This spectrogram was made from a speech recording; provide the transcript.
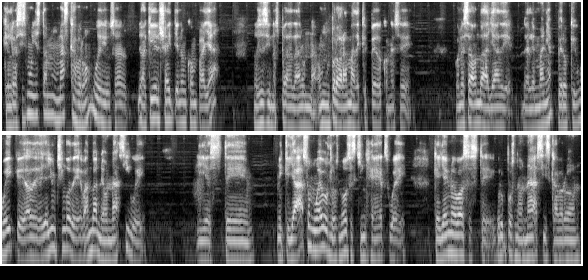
que el racismo ya está más cabrón, güey. O sea, aquí el Shai tiene un compa allá. No sé si nos pueda dar una- un programa de qué pedo con ese, con esa onda allá de, de Alemania, pero que, güey, que hay un chingo de banda neonazi, güey. Y este, y que ya son nuevos los nuevos skinheads, güey. Que ya hay nuevos este, grupos neonazis, cabrón.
